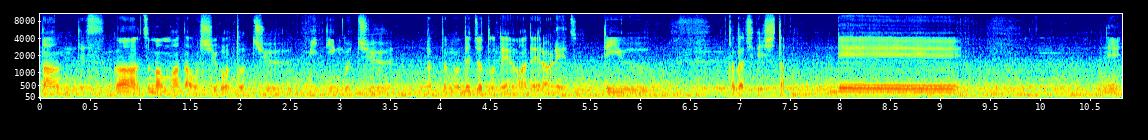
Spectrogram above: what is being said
たんですが妻まだお仕事中ミーティング中だったのでちょっと電話出られずっていう形でした。でね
